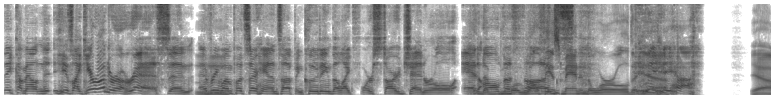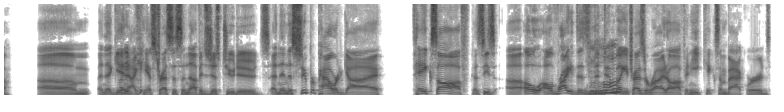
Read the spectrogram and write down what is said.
they come out and he's like, You're under arrest and Mhm. everyone puts their hands up, including the like four star general and, and the all the wealthiest man in the world. Yeah. yeah. Yeah. Um, and again, I ki- can't stress this enough. It's just two dudes, and then the superpowered guy takes off because he's uh oh all right. This, the dune buggy tries to ride off, and he kicks him backwards.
